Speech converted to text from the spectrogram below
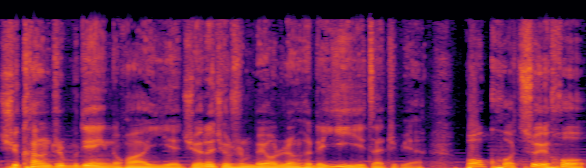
去看了这部电影的话，也觉得就是没有任何的意义在这边，包括最后。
